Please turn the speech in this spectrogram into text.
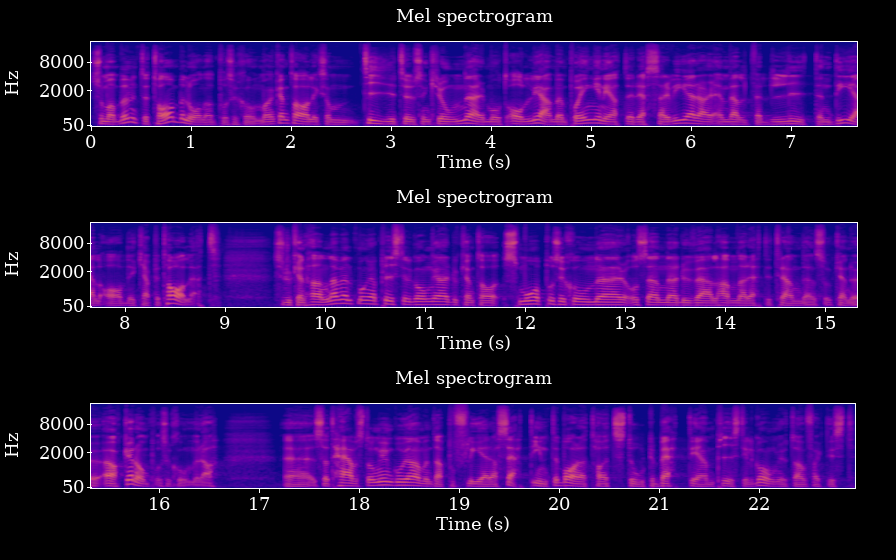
Så man behöver inte ta en belånad position. Man kan ta liksom 10 000 kronor mot olja, men poängen är att det reserverar en väldigt, väldigt liten del av det kapitalet. Så du kan handla väldigt många pristillgångar, du kan ta små positioner och sen när du väl hamnar rätt i trenden så kan du öka de positionerna. Eh, Så att hävstången går ju att använda på flera sätt. Inte bara att ta ett stort bett i en pristillgång utan faktiskt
